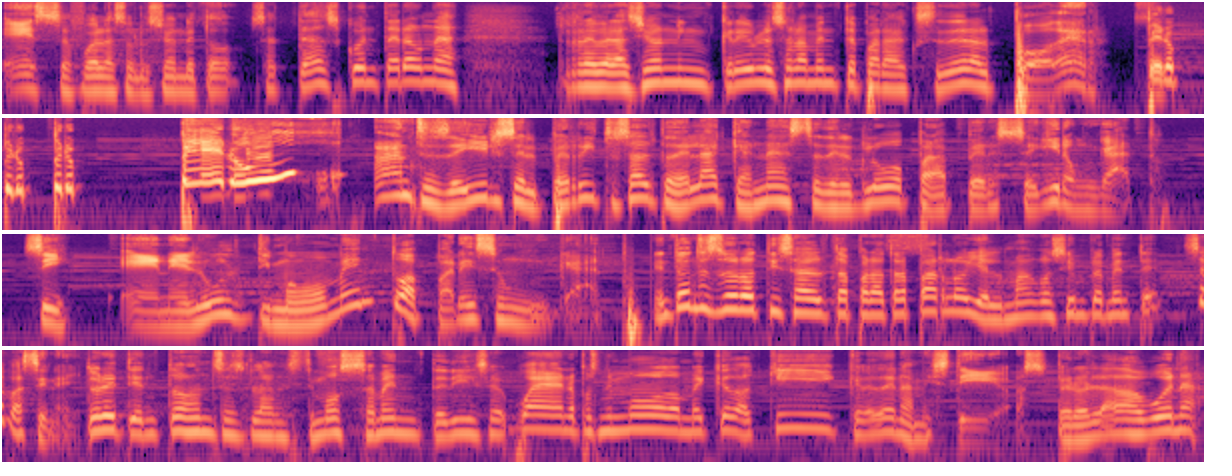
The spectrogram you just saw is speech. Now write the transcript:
Esa fue la solución de todo. O sea, te das cuenta, era una revelación increíble solamente para acceder al poder. Pero, pero, pero, pero... Antes de irse, el perrito salta de la canasta del globo para perseguir a un gato. Sí, en el último momento aparece un gato. Entonces Dorothy salta para atraparlo y el mago simplemente se va sin él. Dorothy entonces lastimosamente dice, bueno, pues ni modo, me quedo aquí, que le den a mis tíos. Pero el hada buena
